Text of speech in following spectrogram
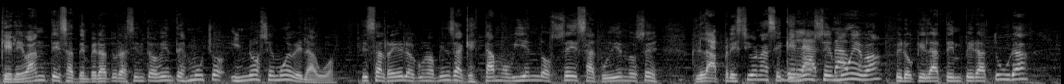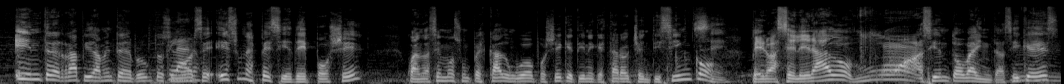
Que levante esa temperatura a 120 es mucho y no se mueve el agua. Es al revés de lo que uno piensa que está moviéndose, sacudiéndose. La presión hace que no se mueva, pero que la temperatura entre rápidamente en el producto sin Claro. moverse. Es una especie de poché. Cuando hacemos un pescado, un huevo poché que tiene que estar a 85, Sí. pero acelerado ¡buah! a 120. Así que es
